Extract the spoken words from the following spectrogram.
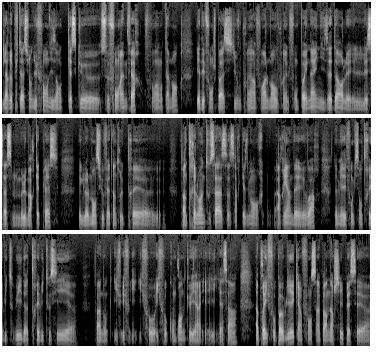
de la réputation du fonds en disant qu'est-ce que ce fonds aime faire fondamentalement. Il y a des fonds, je sais pas, si vous prenez un fonds allemand, vous prenez le fonds Point9, ils adorent les, les SaaS, le marketplace. Et globalement, si vous faites un truc très, euh, enfin très loin de tout ça, ça sert quasiment à rien d'aller les voir. il y a des fonds qui sont très B2B, d'autres très B2C. Euh. Enfin, donc il, faut, comprendre qu'il y, a ça. Après, il ne faut pas oublier qu'un fonds, c'est un partnership et, c'est, euh,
